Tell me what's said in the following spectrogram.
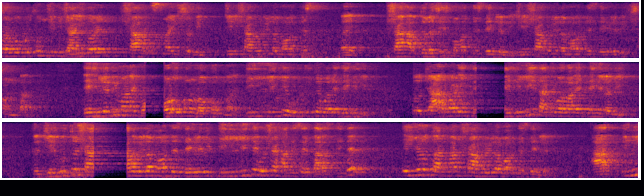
সর্বপ্রথম যিনি জারি করেন শাহ ইসমাইল শহীদ, যিনি শাহুল্লাহ মহাদ্দেস শাহ আব্দুল আজিজ মহাদ্দেস দেহলেবি যিনি শাহুল্লাহ মহাদ্দেস দেহলেবির সন্তান। দেহলেবি মানে বড় কোনো লকব নয়, দিল্লিকে উর্দুতে বলে দেহলি। তো যার বাড়ি দেহলি তাকে বলা হয় দেহলেবি তো যেহেতু শাহুল্লাহ দেহলেবি দিল্লিতে বসে হাদিসের দাস দিতেন এই জন্য তার নাম শাহুল্লাহ দেহলেবি আর তিনি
